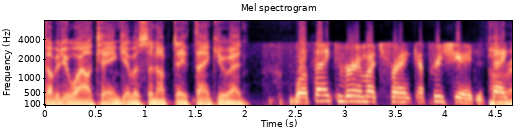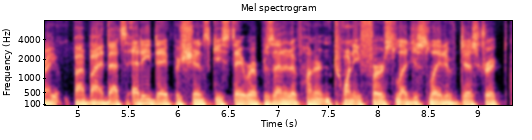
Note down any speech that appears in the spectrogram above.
WILK and give us an update. Thank you, Ed. Well, thank you very much, Frank. I appreciate it. Thank you. Bye bye. That's Eddie Day Pashinski, State Representative, 121st Legislative District.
